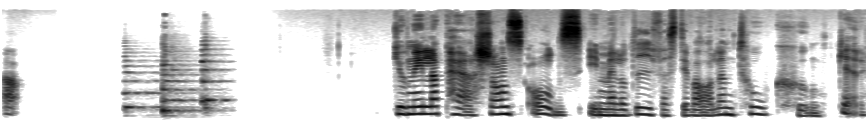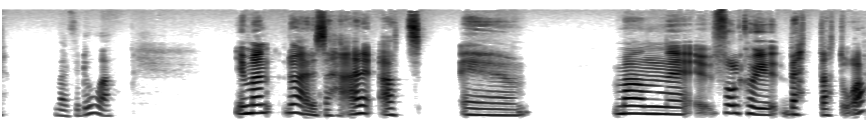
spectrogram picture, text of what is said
Ja. Gunilla Perssons odds i Melodifestivalen toksjunker. Varför då? Jo, men då är det så här att eh, man, folk har ju bettat då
